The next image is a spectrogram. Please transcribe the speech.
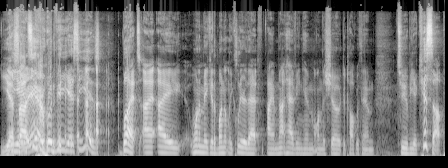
Yes, the I answer am. would be yes, he is. But I, I want to make it abundantly clear that I am not having him on the show to talk with him to be a kiss up.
